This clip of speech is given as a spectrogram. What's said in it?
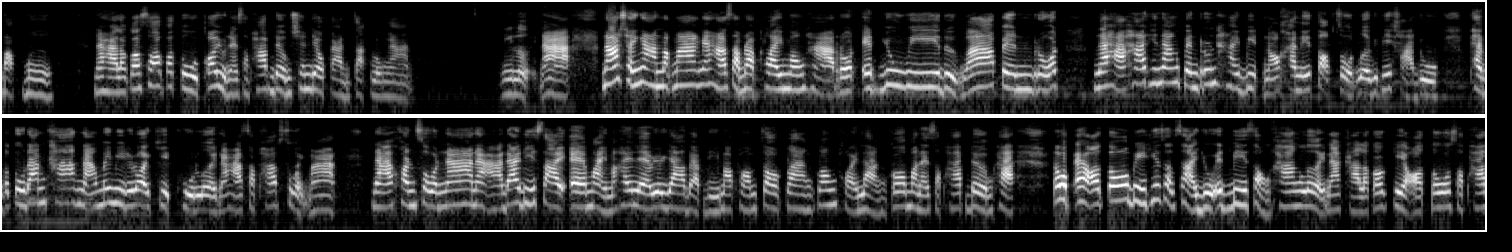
ปรับมือนะคะ แล้วก็ซอกประตูก็อยู่ในสภาพเดิมเช่นเดียวกันจากโรงงาน นี่เลยนะคะน่าใช้งานมากๆนะคะสำหรับใครมองหารถ SUV หรือว่าเป็นรถนะคะ5ที่นั่งเป็นรุ่นไฮบริดเนาะคันนี้ตอบโจทย์เลยพี่ๆขาดู แผงประตูด้านข้างนะ ไม่มีริ้วรอยขีดขูดเลยนะคะ สภาพสวยมากนะคอนโซลหน้านะคะได้ดีไซน์แอร์ใหม่มาให้แล้วยาวๆแบบนี้มาพร้อมจอกลางกล้องถอยหลังก็มาในสภาพเดิมค่ะ ระบบแอร์ออโต้มีที่สับสาย USB สองข้างเลยนะคะ แล้วก็เกียร์ออโต้สภาพ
